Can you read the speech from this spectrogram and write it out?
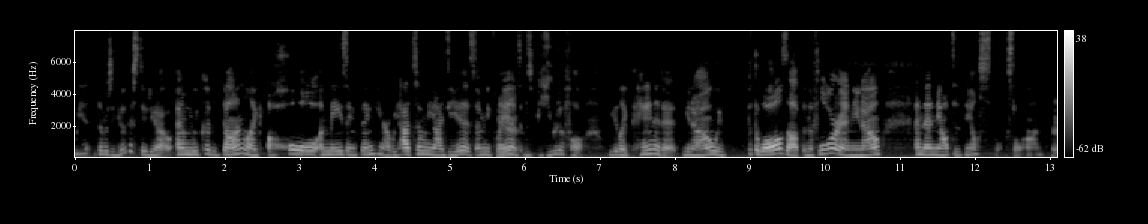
we, there was a yoga studio, and we could have done like a whole amazing thing here. We had so many ideas, so many plans. Yeah. It was beautiful. We like painted it, you know. We put the walls up and the floor in, you know, and then nailed to nail salon. Yeah.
